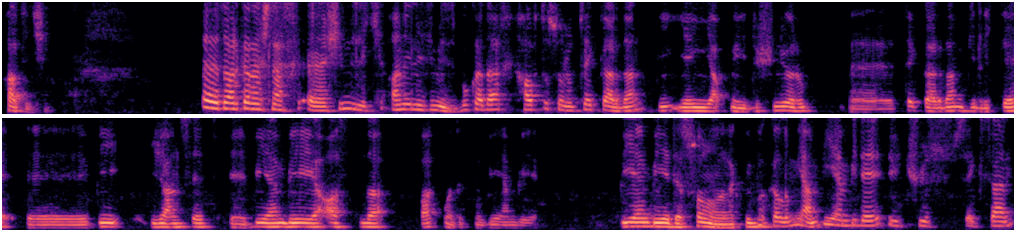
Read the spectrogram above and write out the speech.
Hat için. Evet arkadaşlar e, şimdilik analizimiz bu kadar. Hafta sonu tekrardan bir yayın yapmayı düşünüyorum. E, tekrardan birlikte e, bir Janset e, BNB'ye aslında bakmadık mı BNB'ye? BNB'ye de son olarak bir bakalım. Yani BNB'de 380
